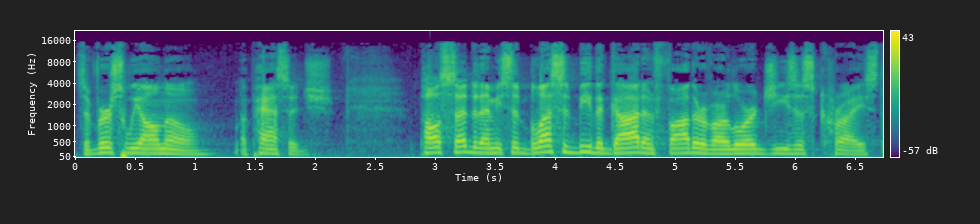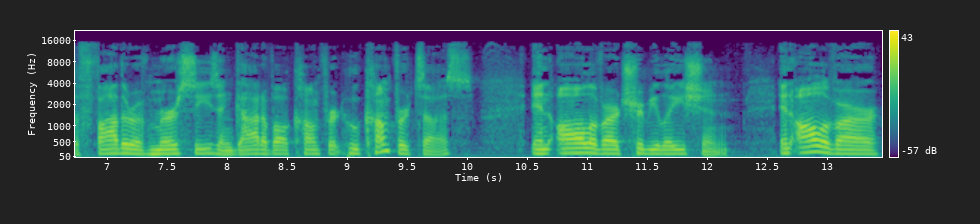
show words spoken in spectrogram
It's a verse we all know, a passage. Paul said to them, He said, Blessed be the God and Father of our Lord Jesus Christ, the Father of mercies and God of all comfort, who comforts us in all of our tribulation, in all of our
